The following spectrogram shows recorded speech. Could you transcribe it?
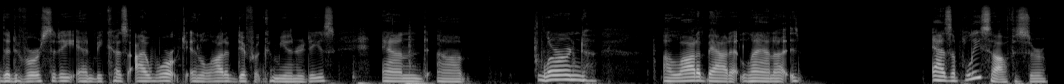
the diversity and because I worked in a lot of different communities and uh, learned a lot about Atlanta as a police officer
